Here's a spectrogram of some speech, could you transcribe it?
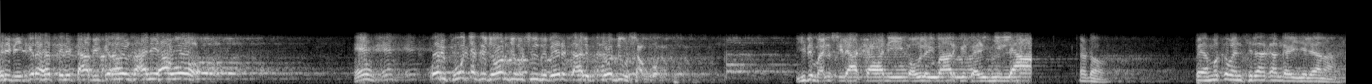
ഒരു വിഗ്രഹത്തിലിട്ട് ആ വിഗ്രഹം സാലിഹാവോ? ഏ? ഒരു പൂച്ചക്ക് ജോർജ് ബുഷ് എന്ന് പേരിട്ടാലും ജോർജ് ബുഷ് ആവോ ഇത് മനസ്സിലാക്കാൻ ഈ മൗലവിമാർക്ക് കഴിഞ്ഞില്ല. കേട്ടോ? ഇപ്പൊ നമുക്ക് മനസ്സിലാക്കാൻ കഴിഞ്ഞില്ല എന്നാ.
